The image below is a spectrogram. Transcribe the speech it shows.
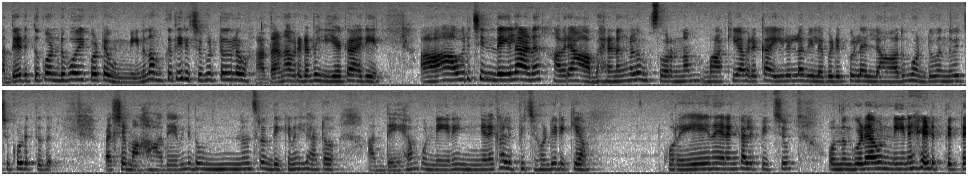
അതെടുത്ത് കൊണ്ടുപോയിക്കോട്ടെ. ഉണ്ണീനെ നമുക്ക് തിരിച്ചു കിട്ടുമല്ലോ അതാണ് അവരുടെ വലിയ കാര്യം. ആ ഒരു ചിന്തയിലാണ് അവർ ആഭരണങ്ങളും സ്വർണം ബാക്കി അവരുടെ കയ്യിലുള്ള വിലപിടിപ്പുകൾ എല്ലാതും കൊണ്ടുവന്ന് വെച്ച് കൊടുത്തത്. പക്ഷെ മഹാദേവൻ ഇതൊന്നും ശ്രദ്ധിക്കണില്ല കേട്ടോ. അദ്ദേഹം ഉണ്ണീനെ ഇങ്ങനെ കളിപ്പിച്ചുകൊണ്ടിരിക്കുക കുറേ നേരം കളിപ്പിച്ചു ഒന്നും കൂടി ആ ഉണ്ണീനെ എടുത്തിട്ട്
